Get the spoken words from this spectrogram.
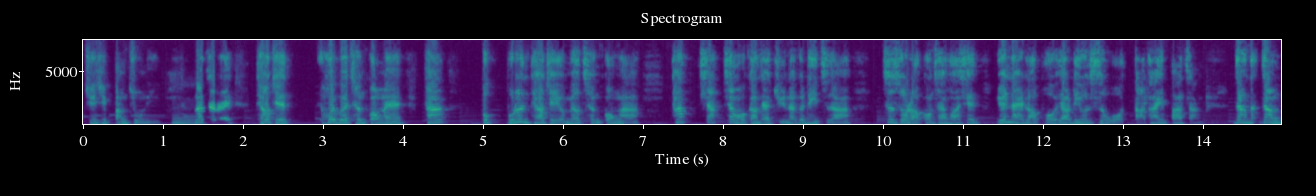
去去帮助你，嗯，那再来调解。会不会成功呢？他不不论调解有没有成功啊，他像像我刚才举那个例子啊，这时候老公才发现，原来老婆要离婚是我打他一巴掌，让他让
